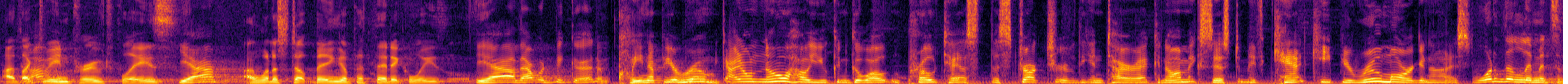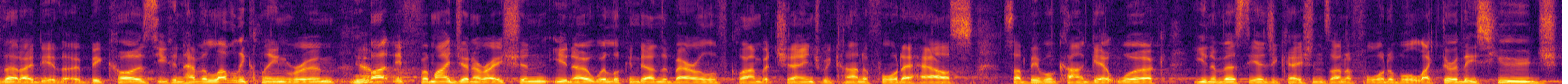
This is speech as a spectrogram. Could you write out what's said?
I'd like to be improved, please. Yeah. I want to stop being a pathetic weasel. Yeah, that would be good. Clean up your room. I don't know how you can go out and protest the structure of the entire economic system if you can't keep your room organized. What are the limits of that idea, though? Because you can have a lovely clean room, Yeah. but if for my generation, you know, we're looking down the barrel of climate change, we can't afford a house, some people can't get work, university education's unaffordable. Like there are these huge,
